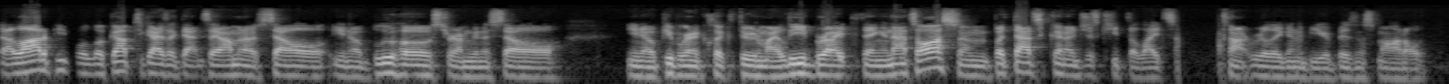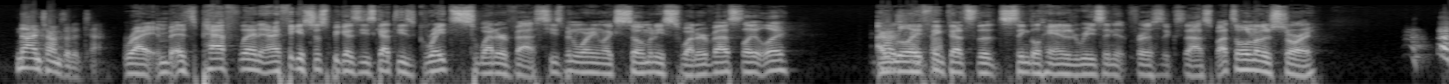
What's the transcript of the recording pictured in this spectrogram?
a lot of people look up to guys like that and say, I'm going to sell, you know, Bluehost or I'm going to sell, you know, people are going to click through to my lead bright thing. And that's awesome, but that's going to just keep the lights on. It's not really going to be your business model nine times out of ten. Right. And it's Pat Flynn. And I think it's just because he's got these great sweater vests. He's been wearing like so many sweater vests lately. I really think that's the single handed reason for his success. But that's a whole other story.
